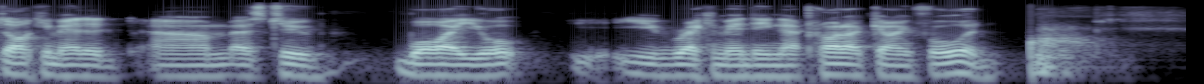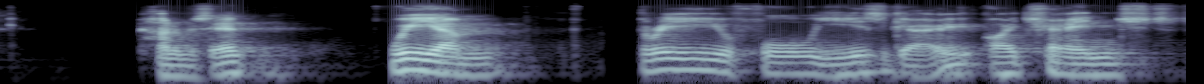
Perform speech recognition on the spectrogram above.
documented um, as to why you're you recommending that product going forward. Hundred percent. We um three or four years ago, I changed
